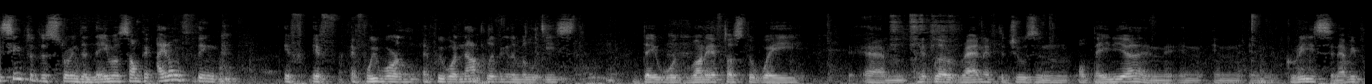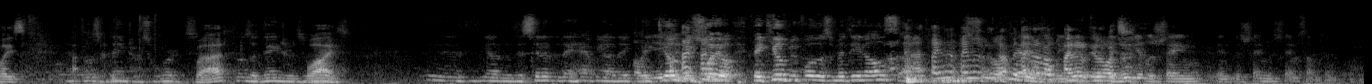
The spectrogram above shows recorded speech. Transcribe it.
seem to destroy in the name of something. I don't think if if if we were if we were not living in the Middle East, they would run after us the way um, Hitler ran after Jews in Albania, in in, in, in Greece, and every place. Those are dangerous words. What? Those are dangerous Why? words. Uh, you know the, the sin that they have. You know they, Oh, they you killed should- before you they, they killed before those Medina also. I, I, I, don't- I don't know. I don't know. You know They what's- do get the shame, in the shame, shame something. Yeah, but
